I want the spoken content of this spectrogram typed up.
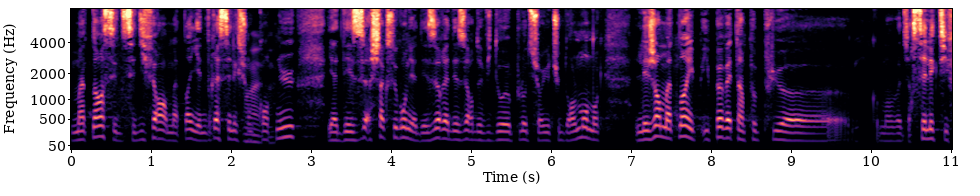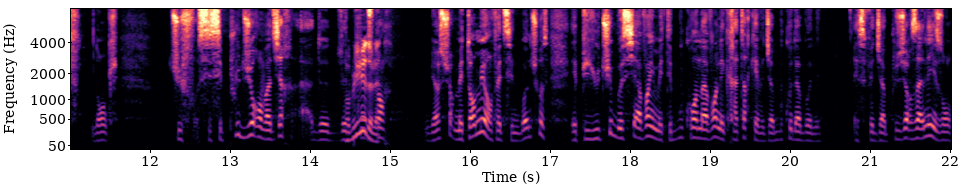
Maintenant, c'est différent. Maintenant, il y a une vraie sélection de contenu. Il y a des chaque seconde, il y a des heures et des heures de vidéos upload sur YouTube dans le monde. Donc, les gens maintenant, ils, peuvent être un peu plus, euh, comment on va dire, sélectifs. Donc, tu, c'est plus dur, on va dire, de, de obligé de l'être. Bien sûr, mais tant mieux en fait, c'est une bonne chose. Et puis YouTube aussi, avant, ils mettaient beaucoup en avant les créateurs qui avaient déjà beaucoup d'abonnés. Et ça fait déjà plusieurs années, ils ont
